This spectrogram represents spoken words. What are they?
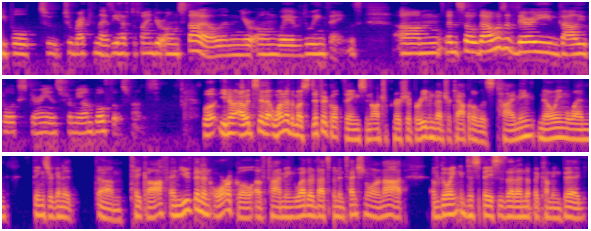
people to to recognize. You have to find your own style and your own way of doing things, um, and so that was a very valuable experience for me on both those fronts. Well, you know, I would say that one of the most difficult things in entrepreneurship or even venture capital is timing, knowing when things are going to um, take off. And you've been an oracle of timing, whether that's been intentional or not, of going into spaces that end up becoming big.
